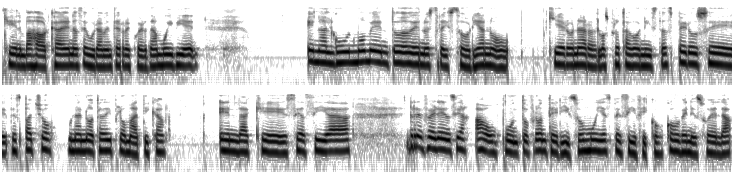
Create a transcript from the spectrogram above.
que el embajador Cadena seguramente recuerda muy bien. En algún momento de nuestra historia, no quiero narrar los protagonistas, pero se despachó una nota diplomática en la que se hacía referencia a un punto fronterizo muy específico con Venezuela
